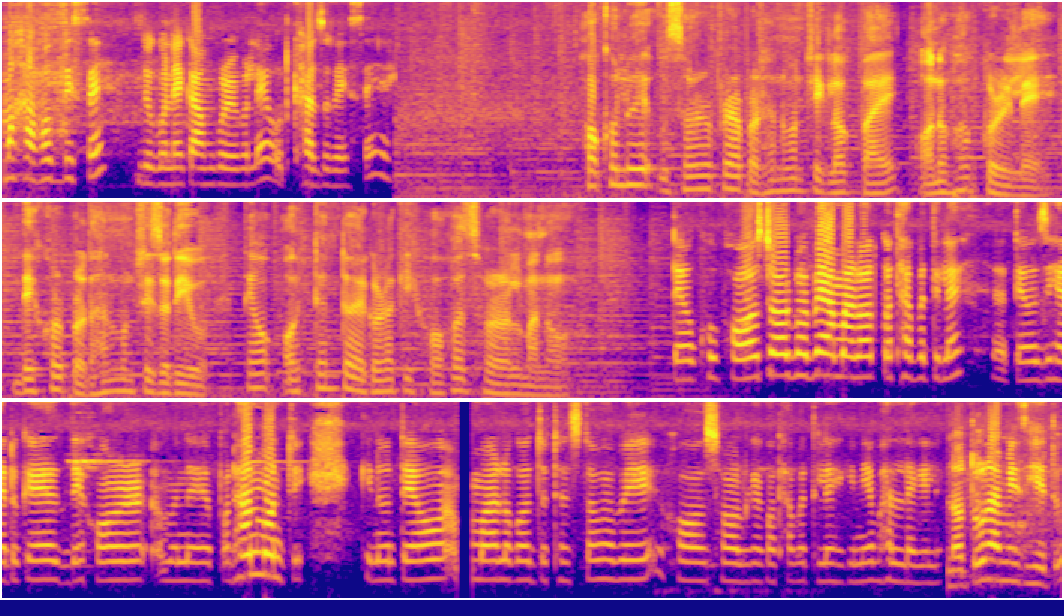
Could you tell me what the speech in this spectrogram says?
আমাক সাহস দিছে দুগুণে কাম কৰিবলৈ উৎসাহ যোগাইছে। সকলোৱে ওচৰৰ পৰা প্ৰধানমন্ত্ৰীক লগ পাই অনুভৱ কৰিলে। দেশৰ প্ৰধানমন্ত্ৰী যদিও তেওঁ অত্যন্ত এগৰাকী সহজ সৰল মানুহ। তেওঁ খুব সহজ সৰলভাৱে আমাৰ লগত কথা পাতিলে। তেওঁ যিহেতুকে দেশৰ মানে প্ৰধানমন্ত্ৰী কিন্তু তেওঁ আমাৰ লগত যথেষ্টভাৱে সহজ সৰলকৈ কথা পাতিলে সেইখিনিয়ে ভাল লাগিলে। নতুন আমি যিহেতু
